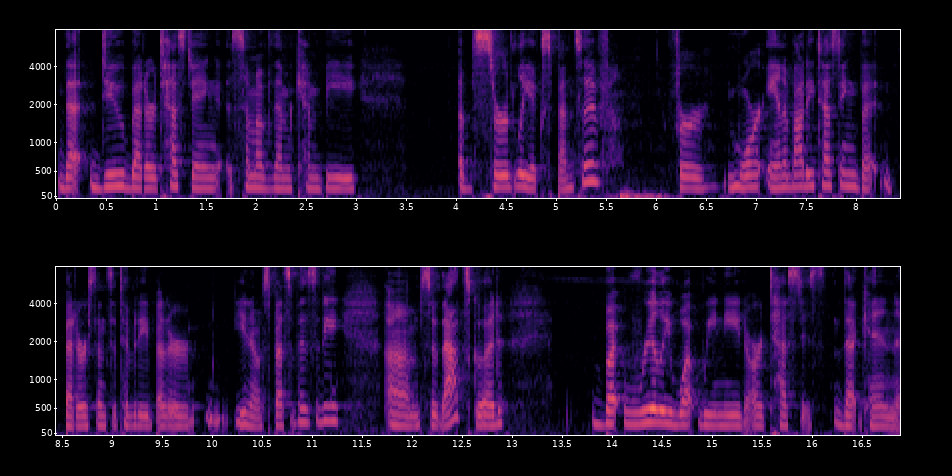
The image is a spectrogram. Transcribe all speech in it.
that do better testing some of them can be absurdly expensive for more antibody testing but better sensitivity better you know specificity. Um, so that's good. But really what we need are tests that can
